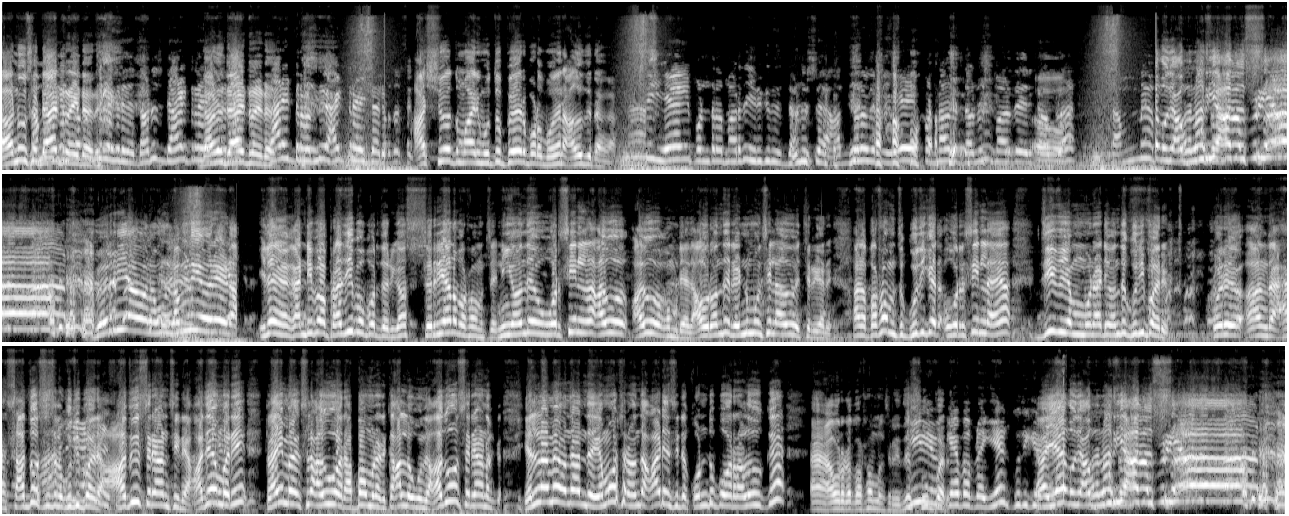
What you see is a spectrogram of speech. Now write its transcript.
Dhanush director writer Dhanush director Dhanush director writer director வந்து actor ஆயிட்டாரு. அஸ்வத் மாதிரி முத்து பேர் போடும் போது அழுதுட்டாங்க ஏஐ பண்ற மாதிரி தான் இருக்குது தனுஷ். அந்த அளவுக்கு ஏஐ பண்ணாத தனுஷ் மாதிரி தான் இருக்காப்ல செம்மையா அதெல்லாம் புரியாது புரியாது. வெறியா நம்மளுக்கே வெறியடா இல்ல கண்டிப்பா பிரதீபை பொறுத்த வரைக்கும் சரியான பர்ஃபார்மன்ஸ் நீங்க வந்து ஒரு சீன்ல அவு அவு வைக்க முடியாது. அவர் வந்து ரெண்டு மூணு சீன்ல அவு வச்சிருக்காரு. அந்த பர்ஃபார்மன்ஸ் குதிக்க ஒரு சீன்ல ஜிவிஎம் முன்னாடி வந்து குதிப்பாரு. ஒரு அந்த சதோஷத்துல குதிப்பாரு. அது சரியான சீன் அதே மாதிரி கிளைமேக்ஸ்ல அவுவார் அப்பா முன்னாடி காலில் ஊந்து அதுவும் சரியான எல்லாமே வந்து அந்த எமோஷன் வந்து ஆடியன்ஸ் கிட்ட கொண்டு போற அளவுக்கு அவரோட பர்ஃபார்மன்ஸ் இருக்குது. சூப்பர் ஏன் புரியாது.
